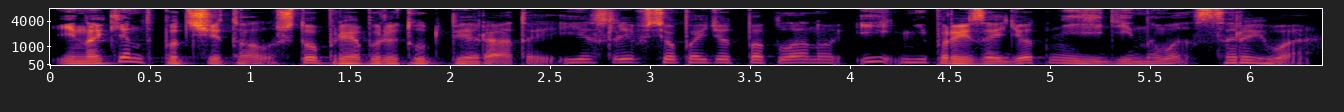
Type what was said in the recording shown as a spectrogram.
Иннокент подсчитал, что приобретут пираты, если все пойдет по плану и не произойдет ни единого срыва.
